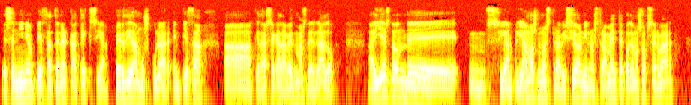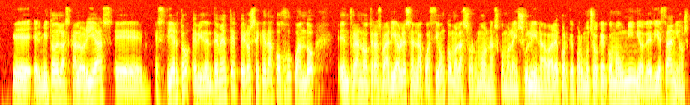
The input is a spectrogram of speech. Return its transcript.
ese niño empieza a tener caquexia, pérdida muscular, empieza a quedarse cada vez más delgado Ahí es donde, mm, si ampliamos nuestra visión y nuestra mente, podemos observar que el mito de las calorías eh, es cierto, evidentemente, pero se queda cojo cuando entran otras variables en la ecuación como las hormonas, como la insulina, ¿vale? Porque por mucho que coma un niño de 10 años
